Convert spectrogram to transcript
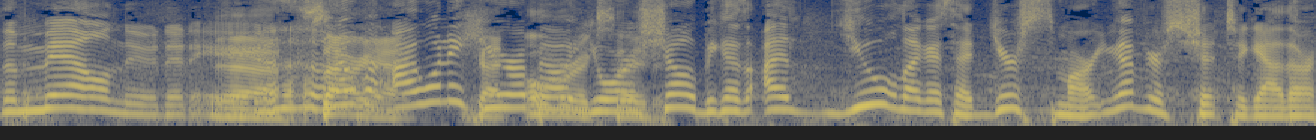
the male nudity. Yeah. Sorry. No, but I want to got hear about your overexcited. show because I, you, like I said, you're smart. You have your shit together.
